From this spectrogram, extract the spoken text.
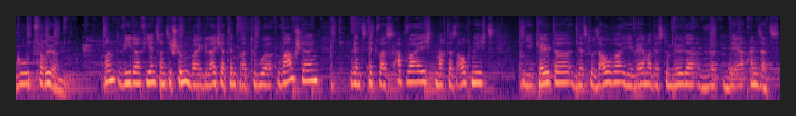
gut verrühren und wieder 24 Stunden bei gleicher Temperatur warm stellen. Wenn es etwas abweicht, macht das auch nichts. Je kälter, desto saurer, je wärmer, desto milder wird der Ansatz.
